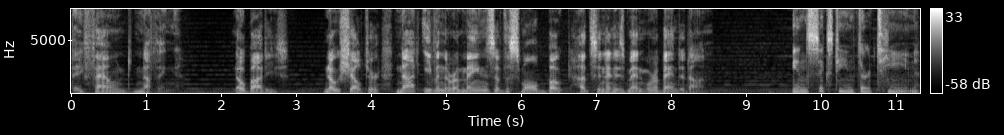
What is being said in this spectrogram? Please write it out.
they found nothing. No bodies, no shelter, not even the remains of the small boat Hudson and his men were abandoned on. In 1613,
